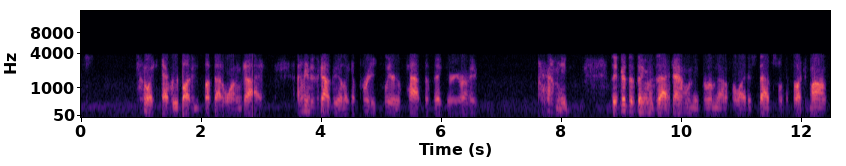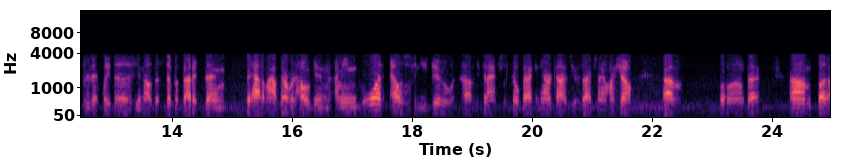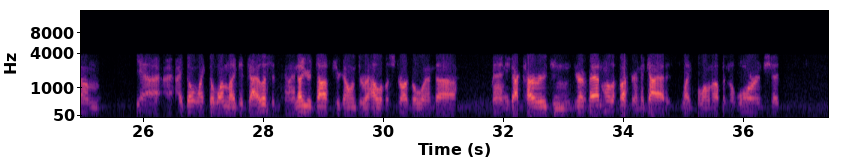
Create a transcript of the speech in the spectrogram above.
like everybody but that one guy. I mean, it's got to be a, like a pretty clear path to victory, right? I mean, they did the thing with Zach Allen when they threw him down a flight of steps with the fucking monster. They played the, you know, the sympathetic thing. They had him out there with Hogan. I mean, what else can you do? Um, you can actually go back in the archives. He was actually on my show. Um, little known fact. Um, but um, yeah, I, I don't like the one-legged guy. Listen, man, I know you're tough. You're going through a hell of a struggle, and uh, man, you got courage and you're a bad motherfucker. And the guy had his leg blown up in the war and shit.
